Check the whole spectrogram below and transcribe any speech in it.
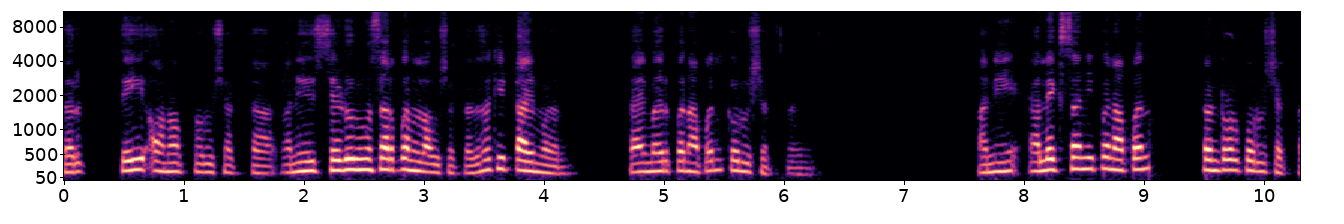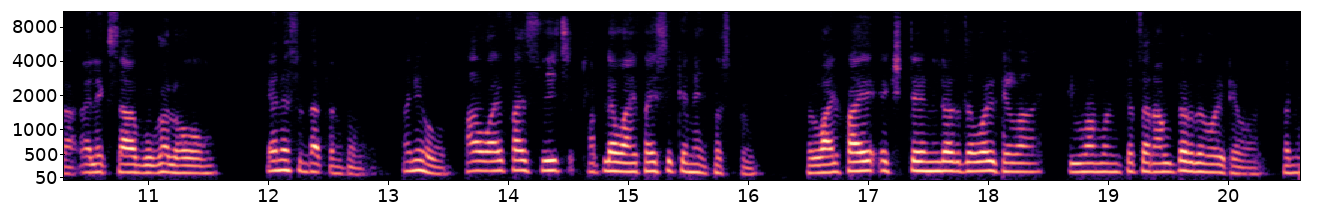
तर तेही ऑन ऑफ करू शकता. आणि शेड्यूलनुसार पण लावू शकता. जसं की टायमर टायमर पण आपण करू शकता. आणि अलेक्सानी पण आपण कंट्रोल करू शकता. अलेक्सा गुगल होम याने सुद्धा कंट्रोल आणि हो हा वायफाय स्विच आपल्या वायफायशी कनेक्ट असतो. तर वायफाय एक्सटेंडर जवळ ठेवा किंवा मग त्याचा राउटर जवळ ठेवा. पण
